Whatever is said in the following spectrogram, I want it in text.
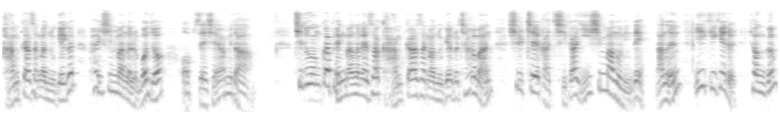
감가상각 누계액을 80만원을 먼저 없애셔야 합니다. 취득원가 100만원에서 감가상각 누계액을 차감한 실제 가치가 20만원인데 나는 이 기계를 현금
